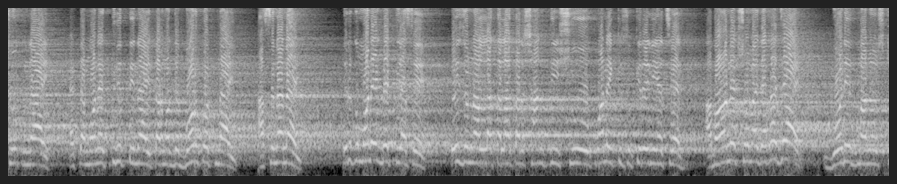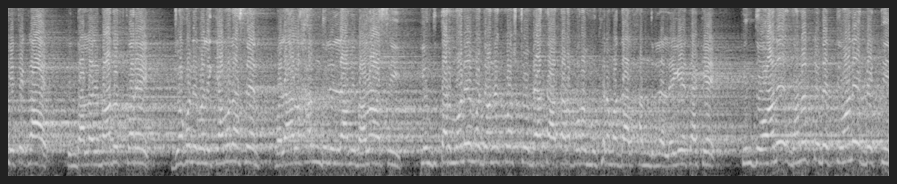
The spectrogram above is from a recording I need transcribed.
সুখ নাই, একটা মনের তৃপ্তি নাই, তার মধ্যে বরকত নাই, আছে না নাই? এরকম অনেক ব্যক্তি আছে। এই জন্য আল্লাহ তালা তার শান্তি, সুখ, অনেক কিছু কেড়ে নিয়েছেন। আবার অনেক সময় দেখা যায়, গরিব মানুষ খেটে খায়, কিন্তু আল্লাহ ইবাদত করে। যখনই বলি, কেমন আছেন? বলে, আলহামদুলিল্লাহ, আমি ভালো আছি। কিন্তু তার মনের মধ্যে অনেক কষ্ট, ব্যথা তারপরে মুখের মধ্যে আলহামদুলিল্লাহ লেগে থাকে। কিন্তু অনেক ধনাত্ম ব্যক্তি, অনেক ব্যক্তি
